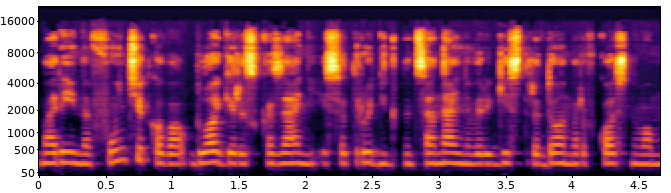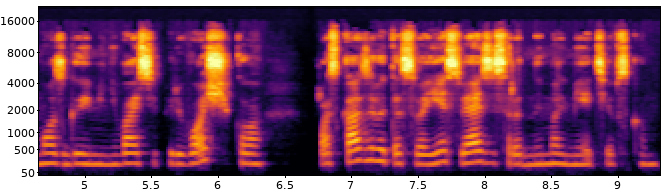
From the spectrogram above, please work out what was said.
Марина Фунтикова, блогер из Казани и сотрудник Национального регистра доноров костного мозга имени Васи Перевозчикова, рассказывает о своей связи с родным Альметьевском.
